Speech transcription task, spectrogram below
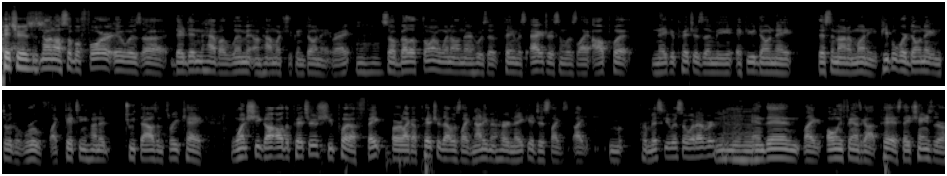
pictures. No, no. So before it was, uh, they didn't have a limit on how much you can donate, right? So Bella Thorne went on there, who's a famous actress, and was like, "I'll put naked pictures of me if you donate this amount of money." People were donating through the roof, like 1500 2000 3K. Once she got all the pictures, she put a fake or like a picture that was like not even her naked, just like like promiscuous or whatever. Mm-hmm. And then like OnlyFans got pissed. They changed their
